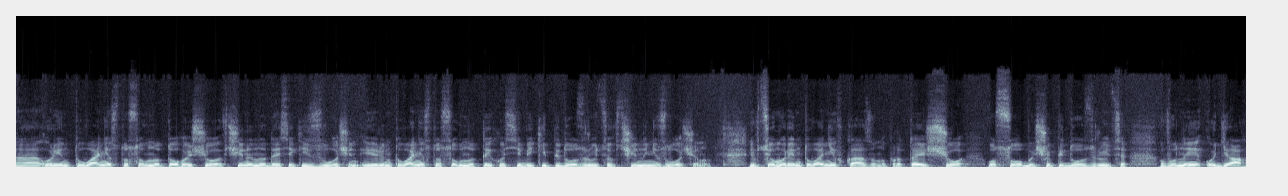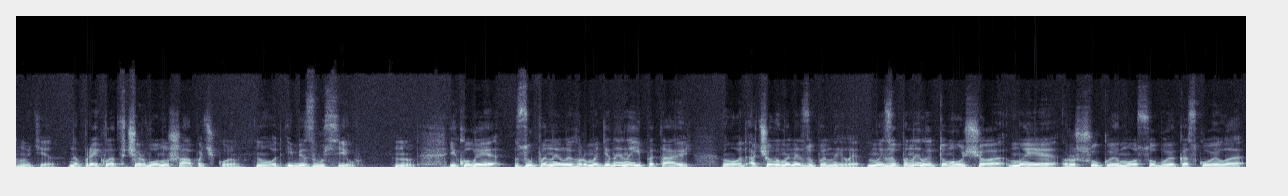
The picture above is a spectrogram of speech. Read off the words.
е, орієнтування стосовно того, що вчинено десь якийсь злочин, і орієнтування стосовно тих осіб, які підозрюються в вчиненні злочину. І в цьому орієнтуванні вказано про те, що особи, що підозрюються, вони одягнуті, наприклад, в червону шапочку, ну, от, і без вусів. Ну. І коли зупинили громадянина і питають: от, а чого ви мене зупинили? Ми зупинили, тому що ми розшукуємо особу, яка скоїла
